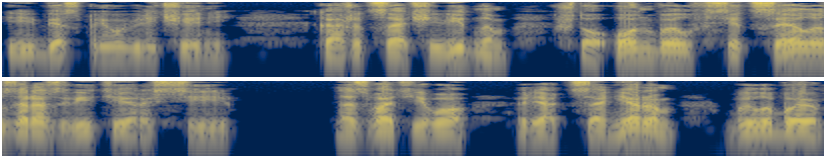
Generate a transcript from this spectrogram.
и без преувеличений. Кажется очевидным, что он был всецело за развитие России. Назвать его реакционером было бы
